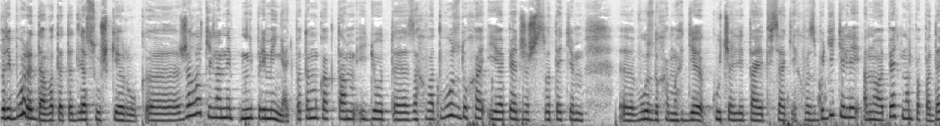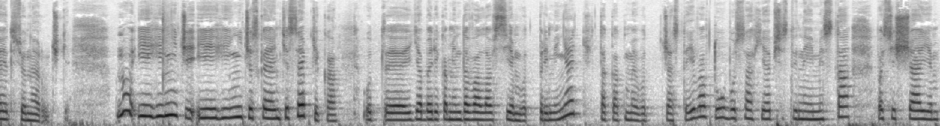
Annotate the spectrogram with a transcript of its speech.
приборы, да, вот это для сушки рук, э, желательно не, не применять, потому как там идет э, захват воздуха, и опять же с вот этим э, воздухом, где куча летает всяких возбудителей, оно опять нам попадает все на ручки. Ну и, гигиенич- и гигиеническая антисептика, вот э, я бы рекомендовала всем вот применять, так как мы вот часто и в автобусах, и общественные места посещаем.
